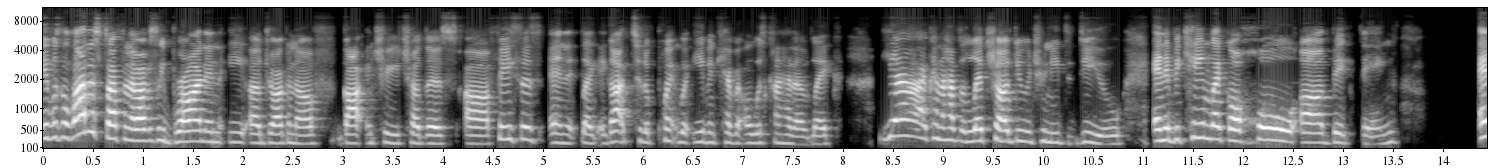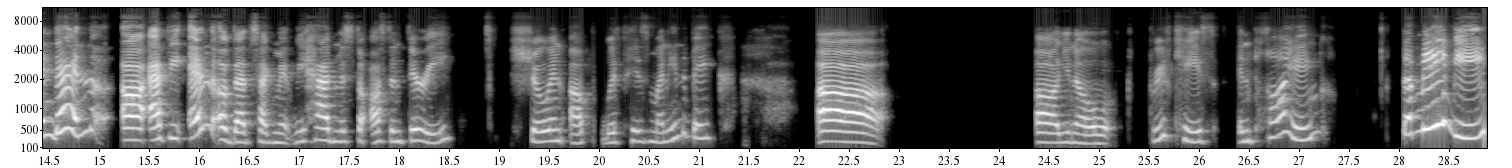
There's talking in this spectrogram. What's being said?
it was a lot of stuff, and obviously Bron and uh, Dragunov got into each other's uh, faces, and it, like it got to the point where even Kevin Owens kind of had like, yeah, I kind of have to let y'all do what you need to do, and it became like a whole uh, big thing. And then uh, at the end of that segment, we had Mr. Austin Theory showing up with his Money in the Bank, uh, uh, you know, briefcase, implying that maybe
